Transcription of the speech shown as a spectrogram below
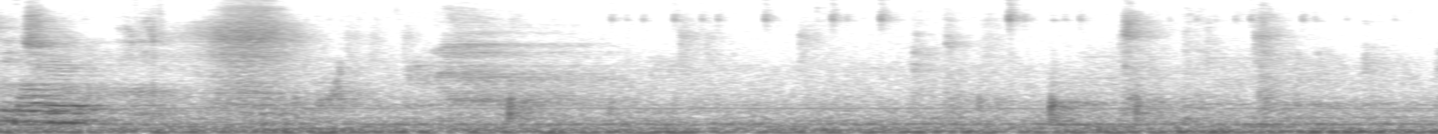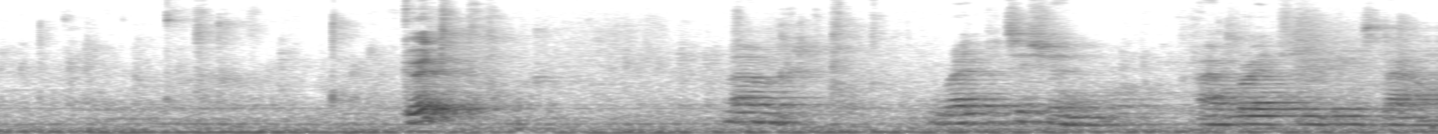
teacher. Good. Um, repetition and breaking things down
